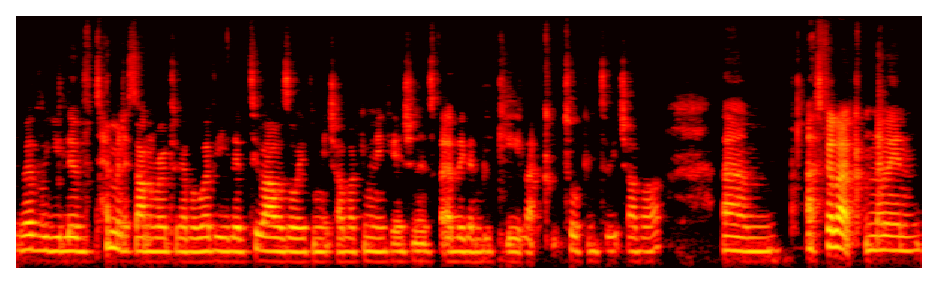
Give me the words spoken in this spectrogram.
whether you live ten minutes down the road together, whether you live two hours away from each other, communication is forever going to be key. Like talking to each other. Um, I feel like knowing.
